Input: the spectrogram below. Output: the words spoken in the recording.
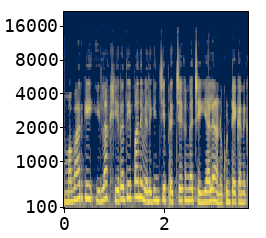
అమ్మవారికి ఇలా క్షీరదీపాన్ని వెలిగించి ప్రత్యేకంగా చేయాలి అనుకుంటే కనుక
